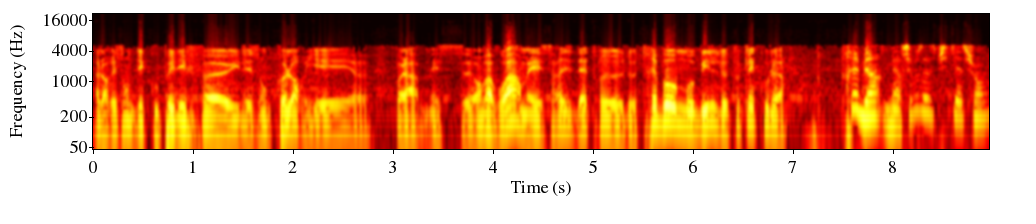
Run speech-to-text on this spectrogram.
Alors ils ont découpé des feuilles, ils les ont coloriées, euh, voilà. Mais on va voir, mais ça risque d'être de très beaux mobiles de toutes les couleurs. Très bien, merci pour cette explication.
